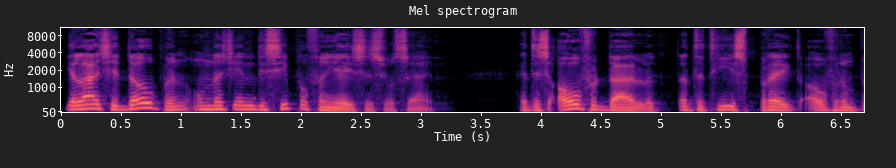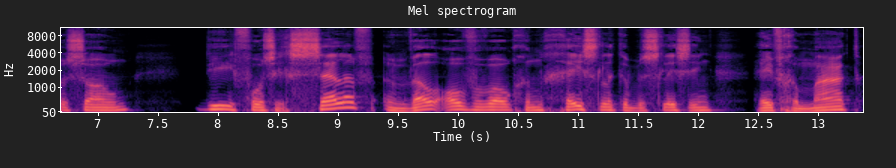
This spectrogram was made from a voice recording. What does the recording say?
je laat je dopen omdat je een discipel van Jezus wil zijn. Het is overduidelijk dat het hier spreekt over een persoon die voor zichzelf een weloverwogen geestelijke beslissing heeft gemaakt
